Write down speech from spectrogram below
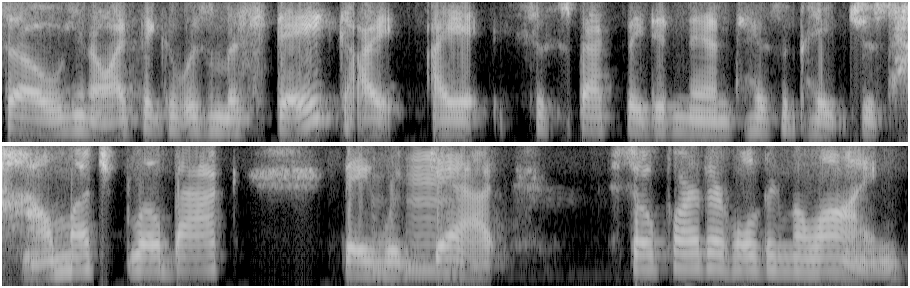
so, you know, I think it was a mistake. I, I suspect they didn't anticipate just how much blowback they mm-hmm. would get. So far, they're holding the line.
